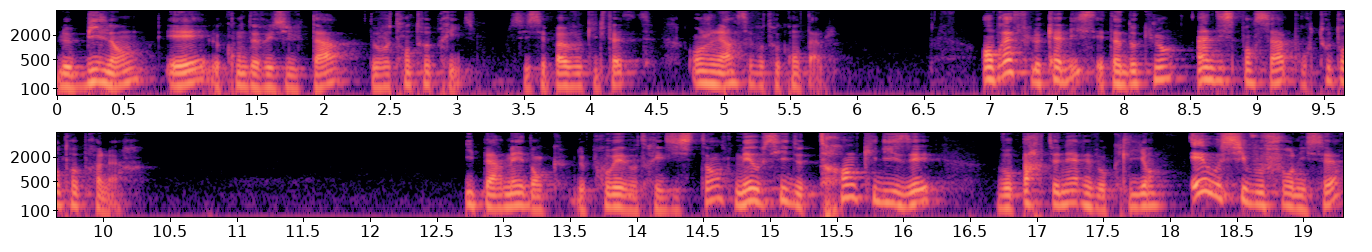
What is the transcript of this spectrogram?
le bilan et le compte des résultats de votre entreprise. Si ce n'est pas vous qui le faites, en général, c'est votre comptable. En bref, le CABIS est un document indispensable pour tout entrepreneur. Il permet donc de prouver votre existence, mais aussi de tranquilliser vos partenaires et vos clients, et aussi vos fournisseurs,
